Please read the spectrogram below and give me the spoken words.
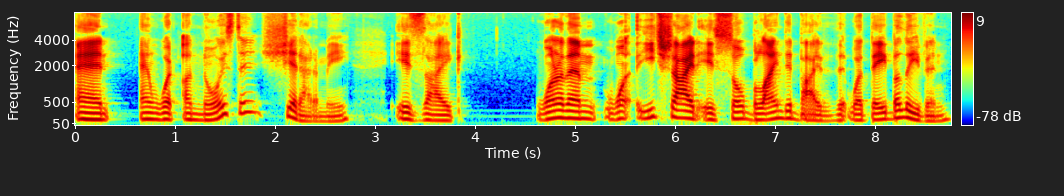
and and what annoys the shit out of me is like one of them one each side is so blinded by th- what they believe in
